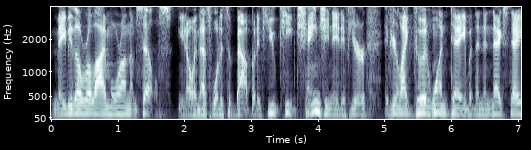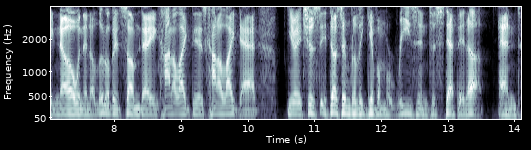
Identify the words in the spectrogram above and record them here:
maybe they'll rely more on themselves, you know, and that's what it's about. But if you keep changing it, if you're, if you're like good one day, but then the next day, no, and then a little bit someday, and kind of like this, kind of like that, you know, it just, it doesn't really give them a reason to step it up. And,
